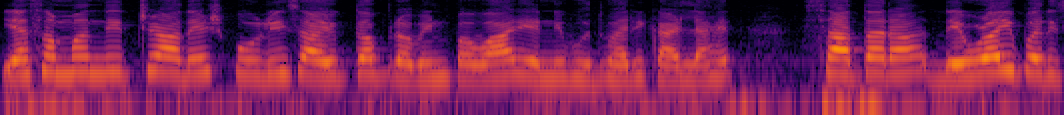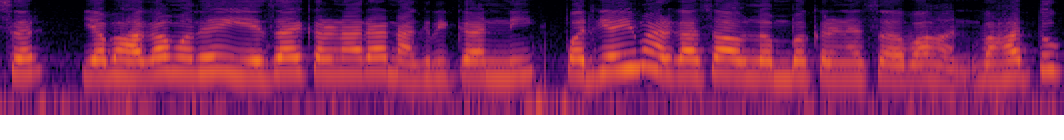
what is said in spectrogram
या संबंधितचे आदेश पोलीस आयुक्त प्रवीण पवार यांनी बुधवारी काढले आहेत. सातारा देवळाई परिसर या भागामध्ये ये जाय करणाऱ्या नागरिकांनी पर्यायी मार्गाचा अवलंब करण्याचं आवाहन वाहतूक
